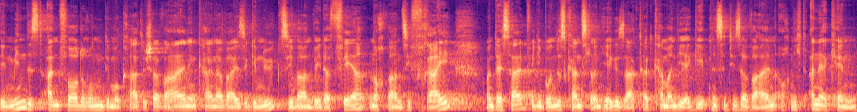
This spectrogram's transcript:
den Mindestanforderungen demokratischer Wahlen in keiner Weise genügt. Sie waren weder fair noch waren sie frei. Und deshalb, wie die Bundeskanzlerin hier gesagt hat, kann man die Ergebnisse dieser Wahlen auch nicht anerkennen.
